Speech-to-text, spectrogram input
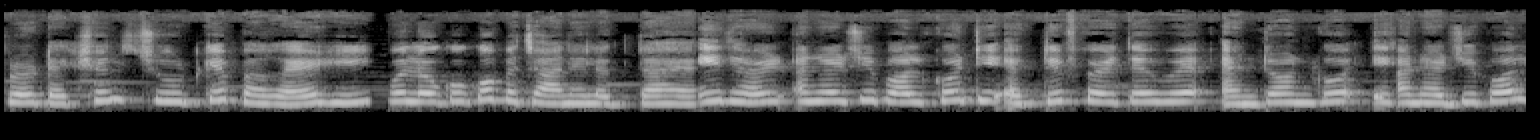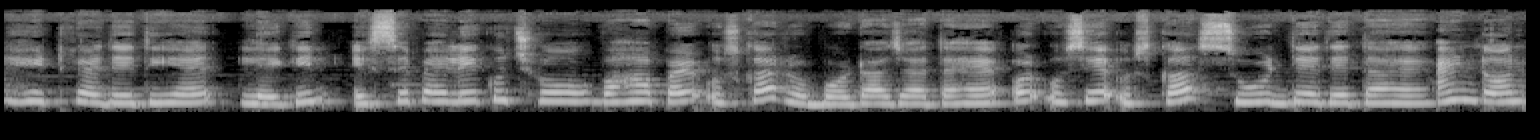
प्रोटेक्शन सूट के बगैर ही वो लोगों को बचाने लगता है। इधर एनर्जी बॉल को डीएक्टिव करते हुए एंटोन को एक एनर्जी बॉल हिट कर देती है, लेकिन इससे पहले कुछ हो, वहाँ पर उसका रोबोट आ जाता है और उसे उसका सूट दे देता है। एंटोन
